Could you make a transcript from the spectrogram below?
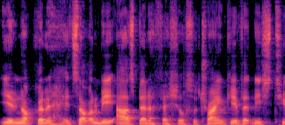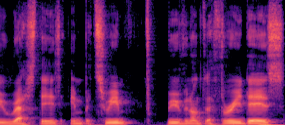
You're not gonna, it's not gonna be as beneficial. So try and give at least two rest days in between. Moving on to three days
